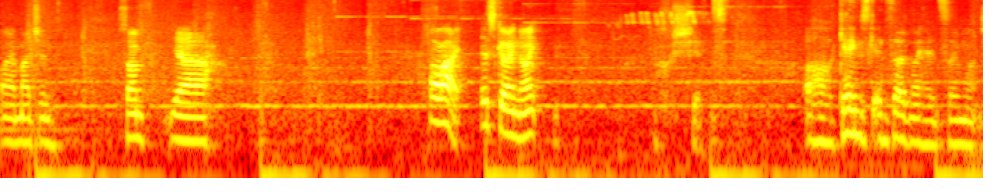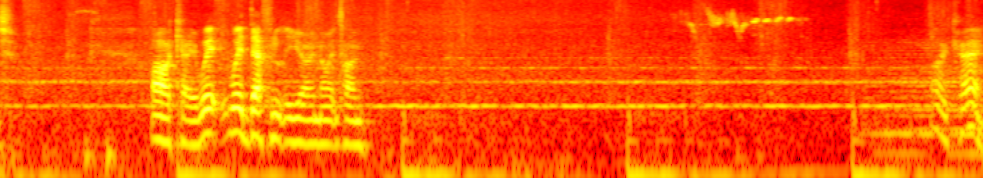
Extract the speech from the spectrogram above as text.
I imagine. So I'm... yeah. Alright, it's going night. Oh shit. Oh, games get inside my head so much. Okay, we're, we're definitely going nighttime. Okay.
